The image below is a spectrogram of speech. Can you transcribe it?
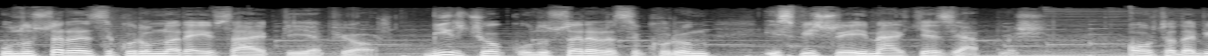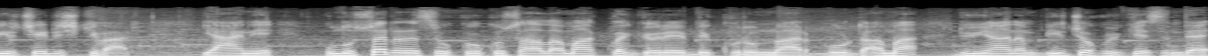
Uluslararası kurumlara ev sahipliği yapıyor. Birçok uluslararası kurum İsviçre'yi merkez yapmış. Ortada bir çelişki var. Yani uluslararası hukuku sağlamakla görevli kurumlar burada ama dünyanın birçok ülkesinde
